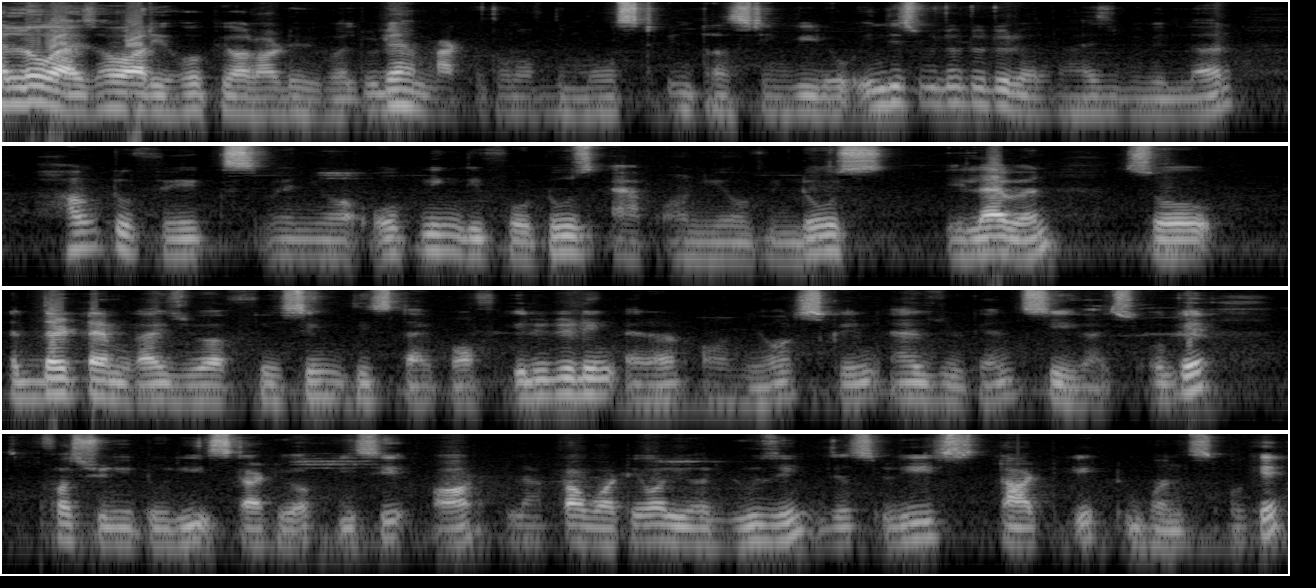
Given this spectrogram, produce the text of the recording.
hello guys how are you? Hope you all are doing well. Today i'm back with one of the most interesting video. In this video tutorial guys we will learn how to fix when you are opening the photos app on your windows 11 so at that time guys you are facing this type of irritating error on your screen as you can see guys okay first you need to restart your pc or laptop whatever you are using. Just restart it once okay?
